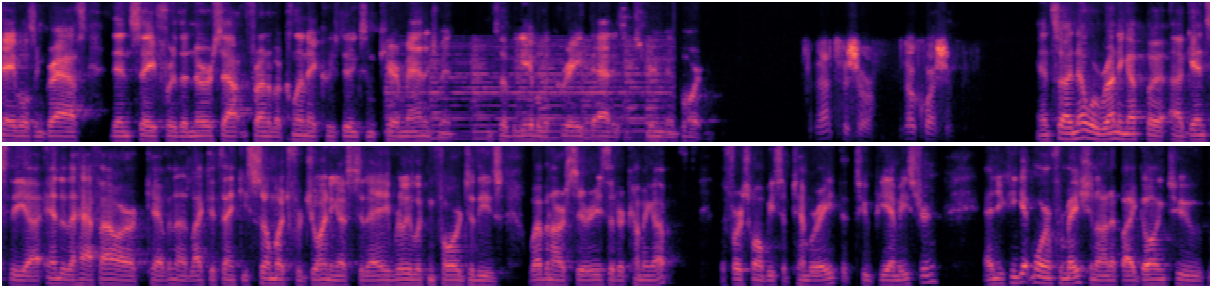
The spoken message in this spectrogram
tables and graphs than, say, for the nurse out in front of a clinic who's doing some care management. And so, being able to create that is extremely important. That's for sure. No question. And so I know we're running up uh, against the uh, end of the half hour, Kevin. I'd like to thank you so much for joining us today. Really looking forward to these webinar series that are coming up. The first one will be September 8th at 2 p.m. Eastern. And you can get more information on it by going to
